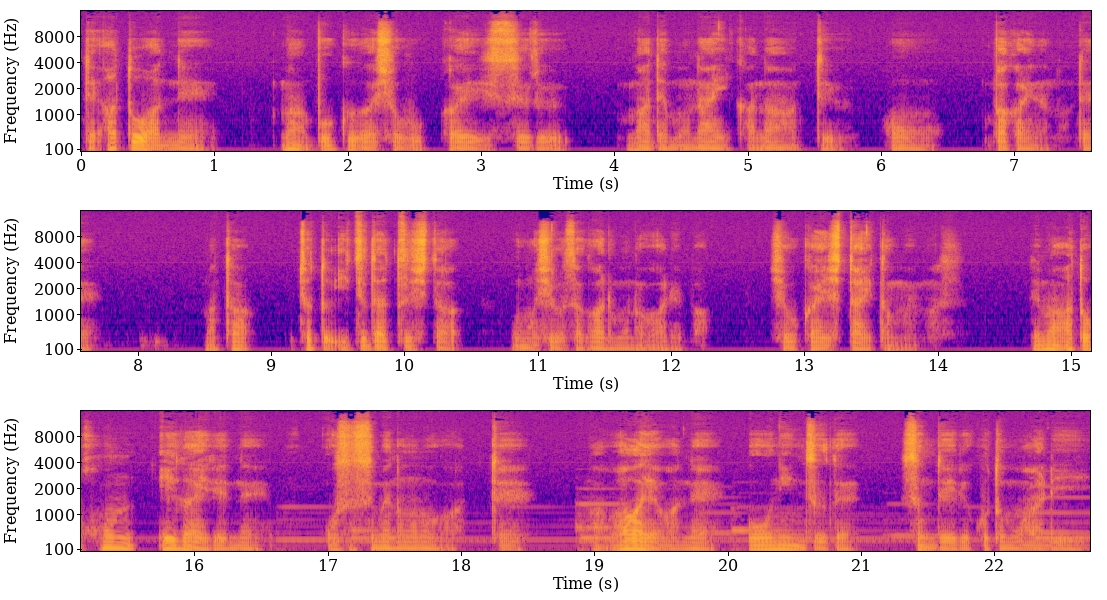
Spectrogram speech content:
で、あとはね、まあ僕が紹介するまでもないかなっていう本ばかりなので、またちょっと逸脱した面白さがあるものがあれば紹介したいと思います。で、まああと本以外でね、おすすめのものがあって、まあ、我が家はね、大人数で住んでいることもあり、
